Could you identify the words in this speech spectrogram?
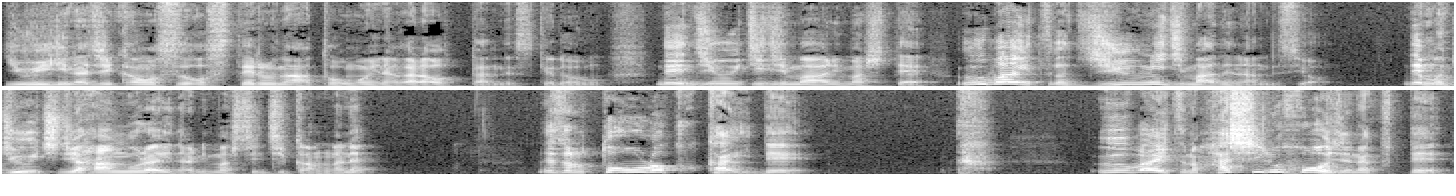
有意義な時間を過ごしてるなと思いながらおったんですけども。で11時回りましてウーバーイーツが12時までなんですよ。でも11時半ぐらいになりまして時間がね。でその登録会で ウーバーイーツの走る方じゃなくて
